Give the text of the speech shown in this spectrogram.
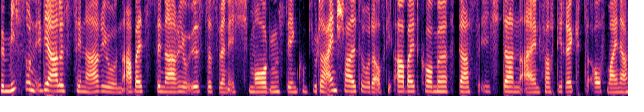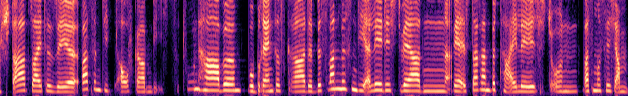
Für mich so ein ideales Szenario, ein Arbeitsszenario ist es, wenn ich morgens den Computer einschalte oder auf die Arbeit komme, dass ich dann einfach direkt auf meiner Startseite sehe, was sind die Aufgaben, die ich zu tun habe, wo brennt es gerade, bis wann müssen die erledigt werden, wer ist daran beteiligt und was muss ich am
